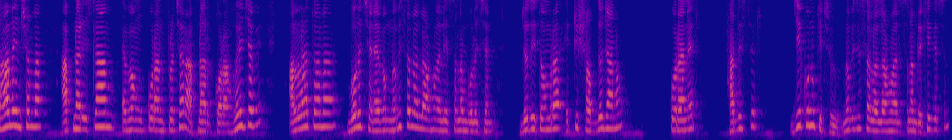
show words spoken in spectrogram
তাহলে ইনশাল্লাহ আপনার ইসলাম এবং কোরআন প্রচার আপনার করা হয়ে যাবে। আল্লাহ তাআলা বলেছেন এবং নবী সাল্লাহ আলি সাল্লাম বলেছেন যদি তোমরা একটি শব্দ জানো কোরআনের হাদিসের যে কোনো কিছু নবীজি সাল্লাহ আলাইসাল্লাম রেখে গেছেন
